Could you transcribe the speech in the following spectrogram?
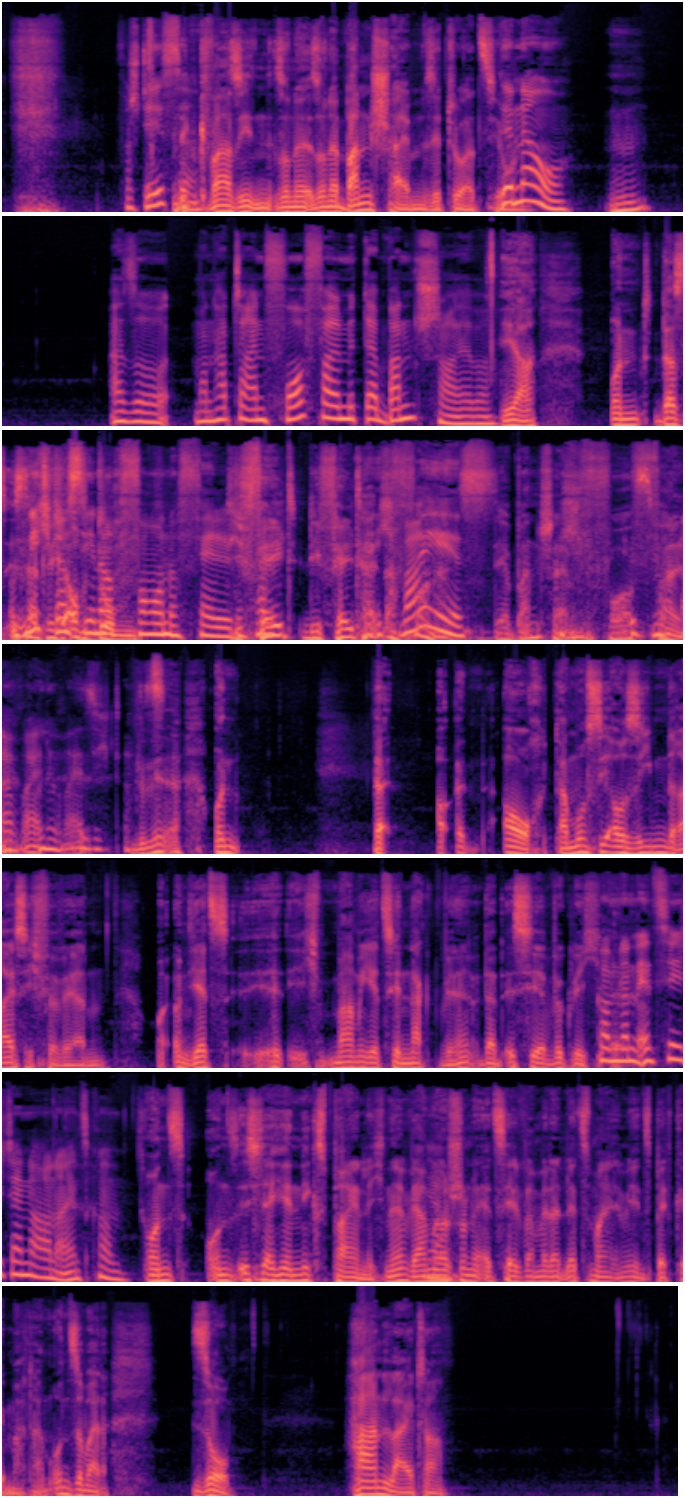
Verstehst du? Quasi so eine, so eine Bandscheibensituation. Genau. Mhm. Also man hatte einen Vorfall mit der Bandscheibe. Ja, und das ist Nicht, natürlich dass auch die dumm. nach vorne fällt. die fällt, die fällt halt Ich nach vorne. weiß. Der Bandscheibenvorfall. mittlerweile weiß ich das. Und da, Auch, da muss sie auch 37 für werden. Und jetzt, ich mache mich jetzt hier nackt, ne? das ist hier wirklich. Komm, dann erzähl ich dann auch noch eins, komm. Uns, uns ist ja hier nichts peinlich, ne? Wir haben ja. Ja. schon erzählt, wann wir das letzte Mal irgendwie ins Bett gemacht haben und so weiter. So, Harnleiter.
